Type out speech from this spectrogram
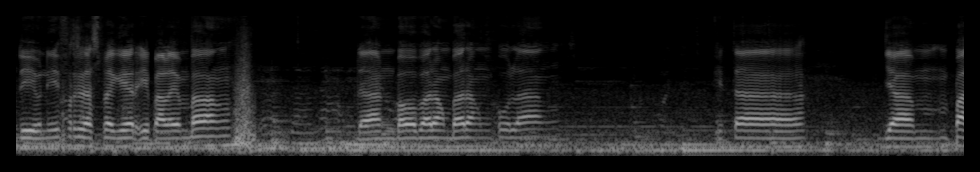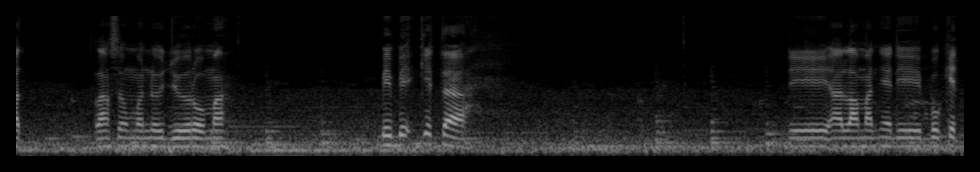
di Universitas PGRI Palembang dan bawa barang-barang pulang. Kita jam 4 langsung menuju rumah bibik kita di alamatnya di Bukit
